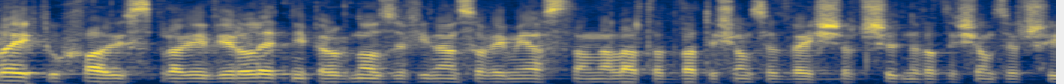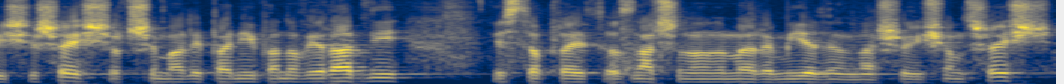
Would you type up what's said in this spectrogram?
Projekt uchwały w sprawie wieloletniej prognozy finansowej miasta na lata 2023-2036 otrzymali Panie i Panowie Radni. Jest to projekt oznaczony numerem 1 na 66.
